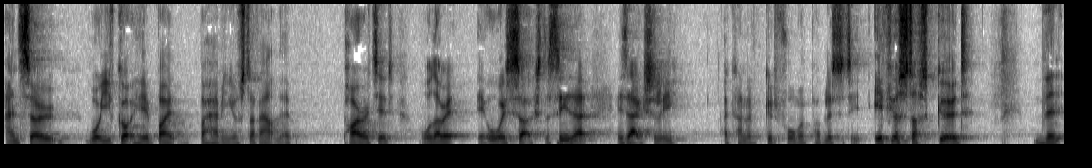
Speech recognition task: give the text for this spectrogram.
And so what you've got here by by having your stuff out there pirated, although it, it always sucks to see that, is actually a kind of good form of publicity. If your stuff's good, then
